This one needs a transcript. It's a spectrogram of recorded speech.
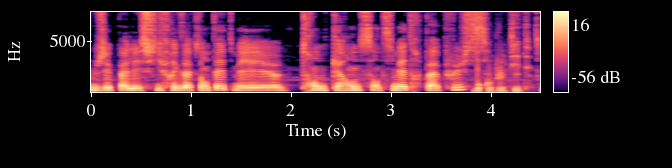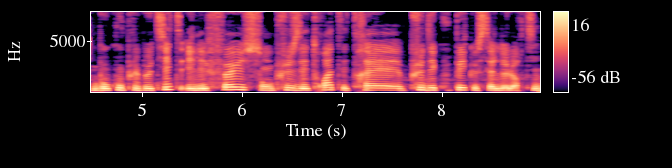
j'ai pas les chiffres exacts en tête, mais 30-40 cm, pas plus. Beaucoup plus petites. beaucoup plus petites et les feuilles sont plus étroites et très plus découpées que celles de l'ortie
